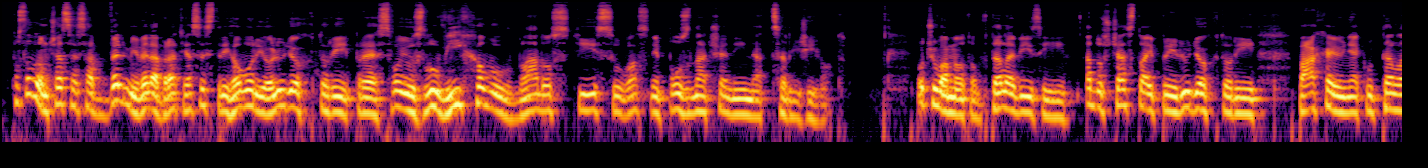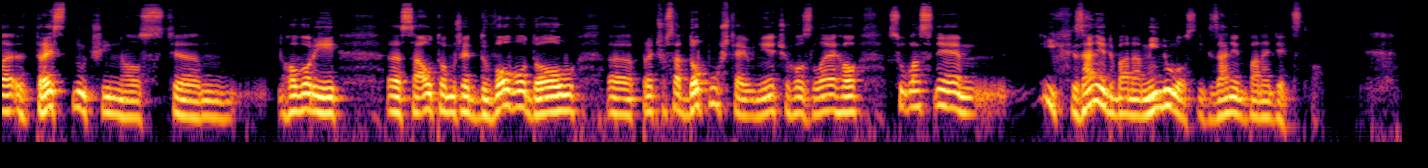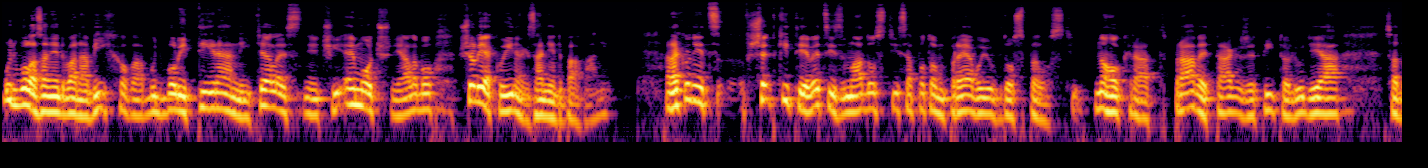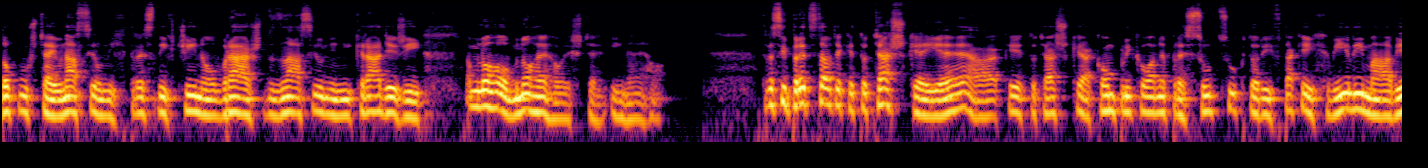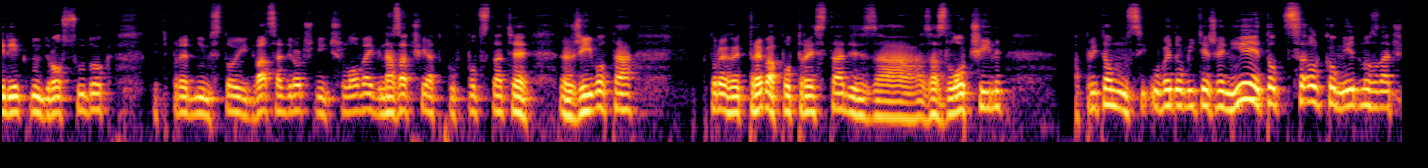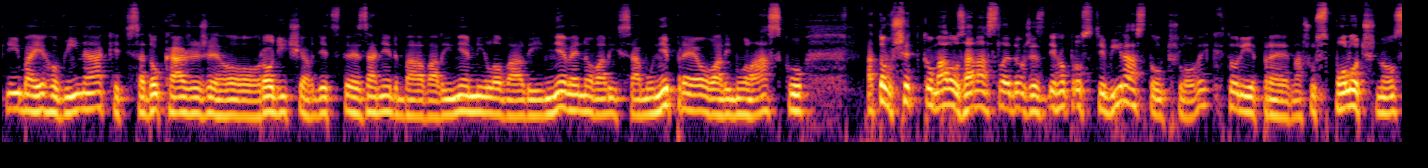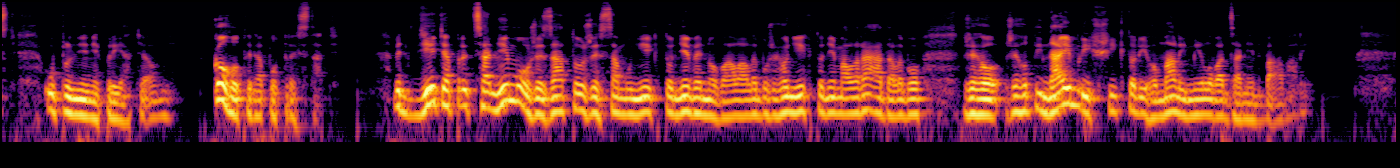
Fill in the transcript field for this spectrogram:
V poslednom čase sa veľmi veľa bratia a sestry hovorí o ľuďoch, ktorí pre svoju zlú výchovu v mladosti sú vlastne poznačení na celý život. Počúvame o tom v televízii a dosť často aj pri ľuďoch, ktorí páchajú nejakú tele, trestnú činnosť. Um, hovorí e, sa o tom, že dôvodov, uh, prečo sa dopúšťajú niečoho zlého, sú vlastne ich zanedbaná minulosť, ich zanedbané detstvo. Buď bola zanedbaná výchova, buď boli tyraní telesne či emočne, alebo všelijako inak zanedbávaní. A nakoniec všetky tie veci z mladosti sa potom prejavujú v dospelosti. Mnohokrát práve tak, že títo ľudia sa dopúšťajú násilných trestných činov, vražd, znásilnení, krádeží a mnoho, mnohého ešte iného. Teraz si predstavte, keď to ťažké je a keď je to ťažké a komplikované pre sudcu, ktorý v takej chvíli má vyrieknúť rozsudok, keď pred ním stojí 20-ročný človek na začiatku v podstate života, ktorého je treba potrestať za, za zločin. A pritom si uvedomíte, že nie je to celkom jednoznačne iba jeho vína, keď sa dokáže, že ho rodičia v detstve zanedbávali, nemilovali, nevenovali sa mu, neprejavovali mu lásku, a to všetko malo za následok, že z neho proste vyrástol človek, ktorý je pre našu spoločnosť úplne nepriateľný. Koho teda potrestať? Veď dieťa predsa nemôže za to, že sa mu niekto nevenoval, alebo že ho niekto nemal rád, alebo že ho, že ho tí najbližší, ktorí ho mali milovať, zanedbávali.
